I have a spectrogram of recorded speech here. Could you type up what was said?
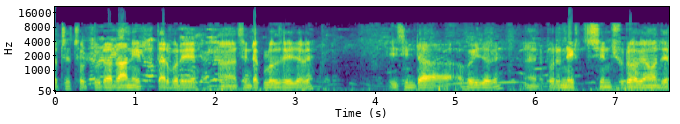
আছে ছোট্টটা রানের তারপরে সিনটা ক্লোজ হয়ে যাবে। এই সিনটা হয়ে যাবে তারপরে নেক্সট সিন শুরু হবে আমাদের।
